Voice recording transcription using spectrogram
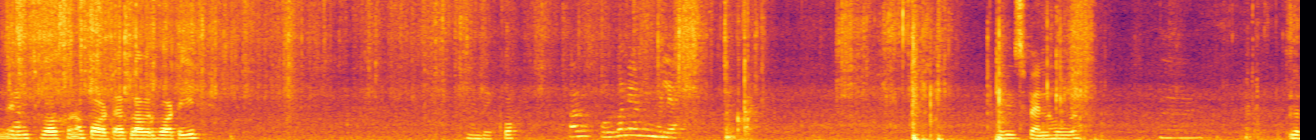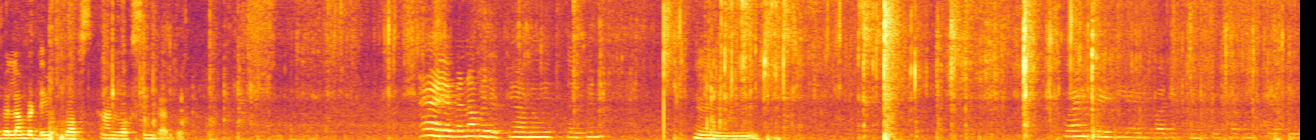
ਇਹਦੇ ਵਿੱਚ ਬਹੁਤ ਸੋਹਣਾ ਪੋਟ ਹੈ ਫਲਾਵਰ ਪੋਟ ਜੀ। ਦੇਖੋ ਸਾਨੂੰ ਫੁੱਲ ਬਣਿਆ ਨੂੰ ਮਿਲਿਆ ਇਹਦੇ ਵਿੱਚ ਪੈਨ ਹੋਊਗਾ ਲੈ ਪਹਿਲਾਂ ਵੱਡੇ ਬਾਕਸ ਅਨਬਾਕਸਿੰਗ ਕਰ ਦੋ. ਐ ਇਹ ਬਣਾ ਬਜਤੀ ਉਹਨੂੰ ਵੀ ਦਿੱਤਾ ਸੀ ਨਾ ਹੂੰ ਕੋਈ ਪੇਜੀ ਹੈ ਬਾਰੀ ਕਿੰਨੇ ਖਤਮ ਕਿਆ ਸੀ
